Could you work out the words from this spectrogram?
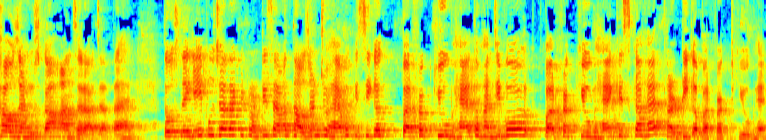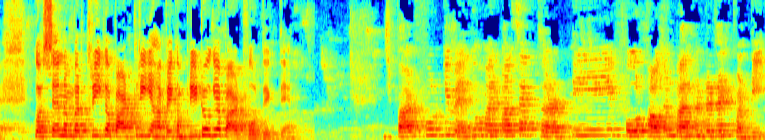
थाउज़ेंड उसका आंसर आ जाता है। तो उसने यही पूछा था कि ट्वेंटी सेवन थाउज़ेंड जो है वो किसी का परफेक्ट क्यूब है? तो हाँ जी, वो परफेक्ट क्यूब है। किसका है? थर्टी का परफेक्ट क्यूब है। क्वेश्चन नंबर थ्री का पार्ट थ्री यहाँ पे कंप्लीट हो गया। पार्ट फोर देखते हैं। पार्ट फोर की वैल्यू हमारे पास है thirty four thousand one hundred and twenty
